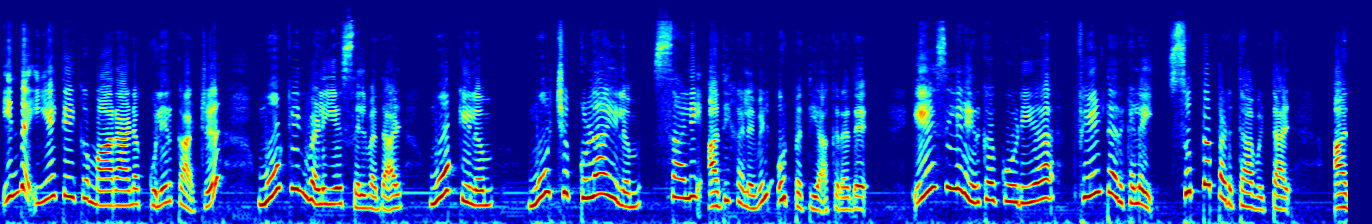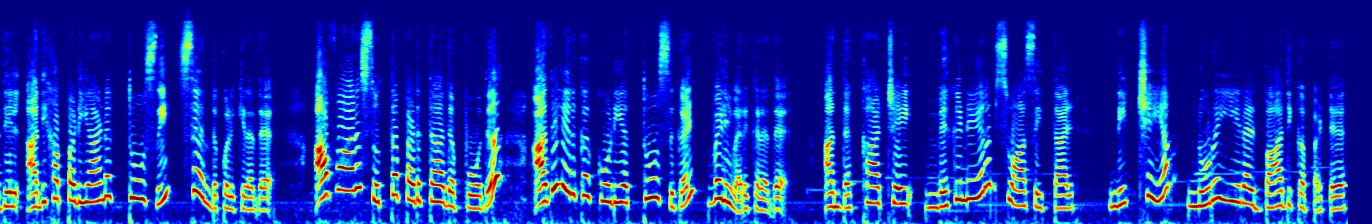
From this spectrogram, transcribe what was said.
இந்த இயற்கைக்கு மாறான குளிர்காற்று மூக்கின் வழியே செல்வதால் மூக்கிலும் மூச்சு குழாயிலும் சளி அதிகளவில் உற்பத்தியாகிறது. ஏசியில் இருக்கக்கூடிய ஃபில்டர்களை சுத்தப்படுத்தாவிட்டால் அதில் அதிகப்படியான தூசி சேர்ந்து கொள்கிறது. அவ்வாறு சுத்தப்படுத்தாத போது அதில் இருக்கக்கூடிய தூசுகள் வெளிவருகிறது. அந்த காற்றை வெகுநேரம் சுவாசித்தால் நிச்சயம் நுரையீரல் பாதிக்கப்பட்டு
